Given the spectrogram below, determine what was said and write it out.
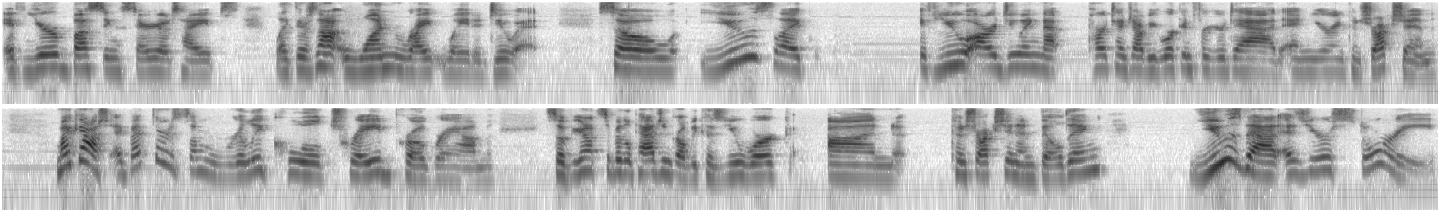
if you're busting stereotypes like there's not one right way to do it so use like if you are doing that part-time job you're working for your dad and you're in construction my gosh i bet there's some really cool trade program so if you're not typical pageant girl because you work on construction and building use that as your story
